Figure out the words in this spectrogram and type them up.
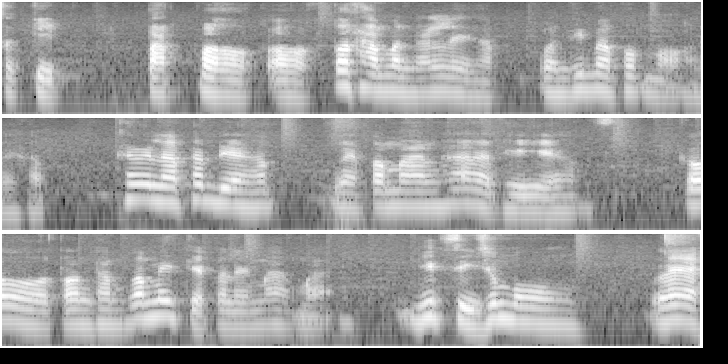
สกิดตัดปลอกออกก็ทำวันนั้นเลยครับ วันที่มาพบหมอเลยครับใช้เวลาแป๊บเดียวครับเนี่ยประมาณ 5 นาทีครับก็ตอนทำก็ไม่เจ็บอะไรมากมาย24 ชั่วโมง แรก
